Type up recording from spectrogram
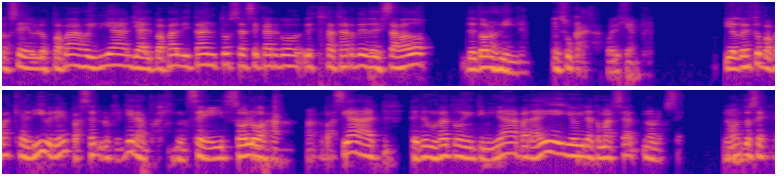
no sé, los papás hoy día, ya el papá de tanto se hace cargo esta tarde del sábado de todos los niños en su casa, por ejemplo. Y el resto papás queda libre para hacer lo que quieran, por no sé, ir solo a, a, pasear, tener un rato de intimidad para ellos, ir a tomarse, no lo sé, ¿no? Entonces,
